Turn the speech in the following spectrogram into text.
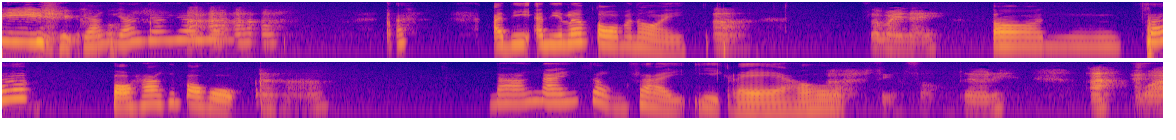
มียังยังยังยังอันนี้อันนี้เริ่มโตมาหน่อย อ่า สมัยไหน ตอนสัก ปห้าขึ้นปหกอ่าฮะนางไนสงสัยอีกแล้วเสียงสองเธอนี่อะว่า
